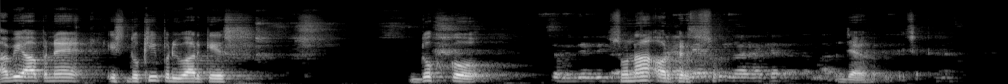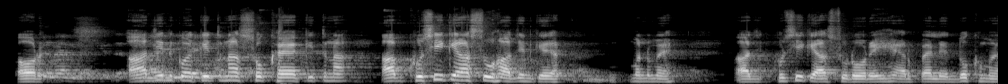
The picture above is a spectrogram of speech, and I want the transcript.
अभी आपने इस दुखी परिवार के दुख को सुना और फिर हूँ। जय हो बुद्धि छड़ और। आज इनको कितना सुख है कितना आप खुशी के आँसू आज इनके मन में आज खुशी के आँसू रो रहे हैं और पहले दुख में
